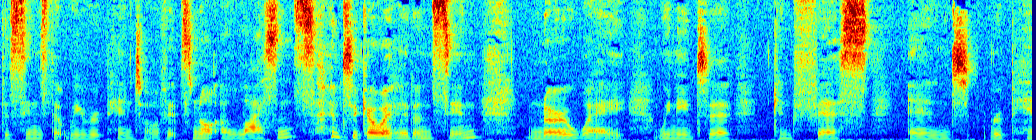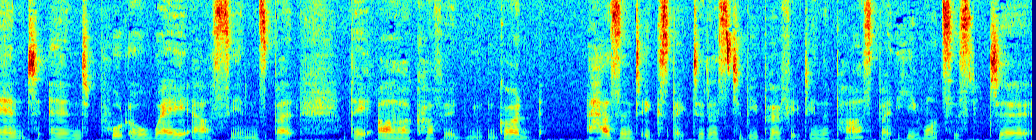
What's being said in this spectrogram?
the sins that we repent of. It's not a license to go ahead and sin. No way. We need to confess and repent and put away our sins, but they are covered. God hasn't expected us to be perfect in the past, but He wants us to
